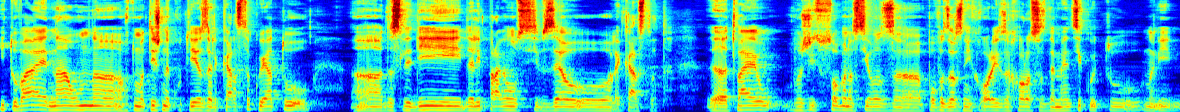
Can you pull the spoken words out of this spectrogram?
и това е една умна автоматична котия за лекарства, която а, да следи дали правилно си взел лекарствата. Е, това е въжи с особена сила за по-възрастни хора и за хора с деменция, които нали,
